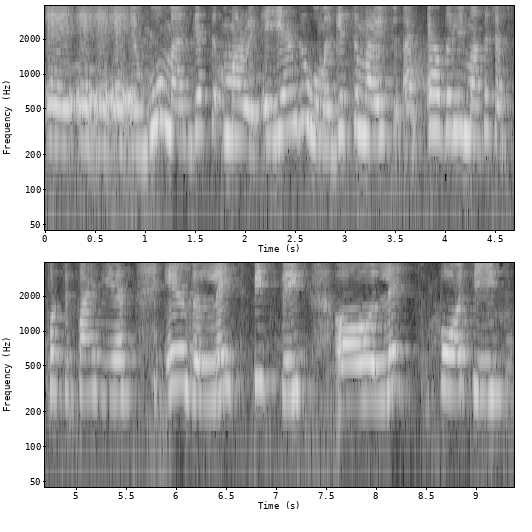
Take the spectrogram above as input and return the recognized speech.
a, a, a, a woman getting married a younger woman getting married to an elderly man such as 45 years in the late 50s or late 40s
